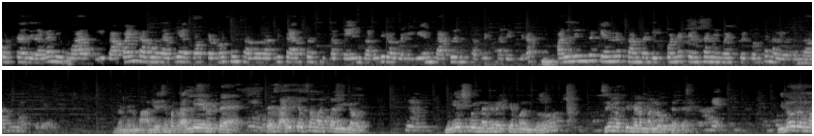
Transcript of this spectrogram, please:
ಕೊಡ್ತಾ ಇದೀರಲ್ಲ ನೀವು ಈಗ ಅಪಾಯಿಂಟ್ ಆಗೋದಾಗ್ಲಿ ಅಥವಾ ಪ್ರಮೋಷನ್ಸ್ ಆಗೋದಾಗ್ಲಿ ಟ್ರಾನ್ಸ್ಫರ್ಸ್ ಏನ್ ಬಂದಿರೋ ನೀವು ಏನ್ ದಾಖಲೆ ಸಬ್ಮಿಟ್ ಮಾಡಿರ್ತೀರ ಅಲ್ಲಿಂದ ಕೇಂದ್ರ ಸ್ಥಾನದಲ್ಲಿ ಇಟ್ಕೊಂಡೆ ಕೆಲಸ ನಿರ್ವಹಿಸ್ಬೇಕು ಅಂತ ನಾವು ಇವತ್ತೊಂದು ಆರ್ಡರ್ ಮಾಡ್ತೀವಿ. ಮೇಡಮ್ ಆದೇಶ ಪತ್ರ ಅಲ್ಲೇ ಇರುತ್ತೆ. ಅಲ್ಲಿ ಕೆಲಸ ಮಾಡ್ತಾರೆ ಈಗ ಅವರು. ಮುನೇಶ್ವರ್ ನಗರಕ್ಕೆ ಬಂದು ಶ್ರೀಮತಿ ಮೇಡಮ್ ಅಲ್ಲಿ ಹೋಗ್ತಾರೆ. ವಿನೋದಮ್ಮ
